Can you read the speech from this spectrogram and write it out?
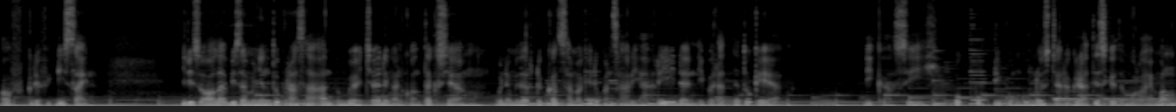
of graphic design. Jadi seolah bisa menyentuh perasaan pembaca dengan konteks yang benar-benar dekat sama kehidupan sehari-hari dan ibaratnya tuh kayak dikasih puk-puk di punggung lu secara gratis gitu kalau emang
